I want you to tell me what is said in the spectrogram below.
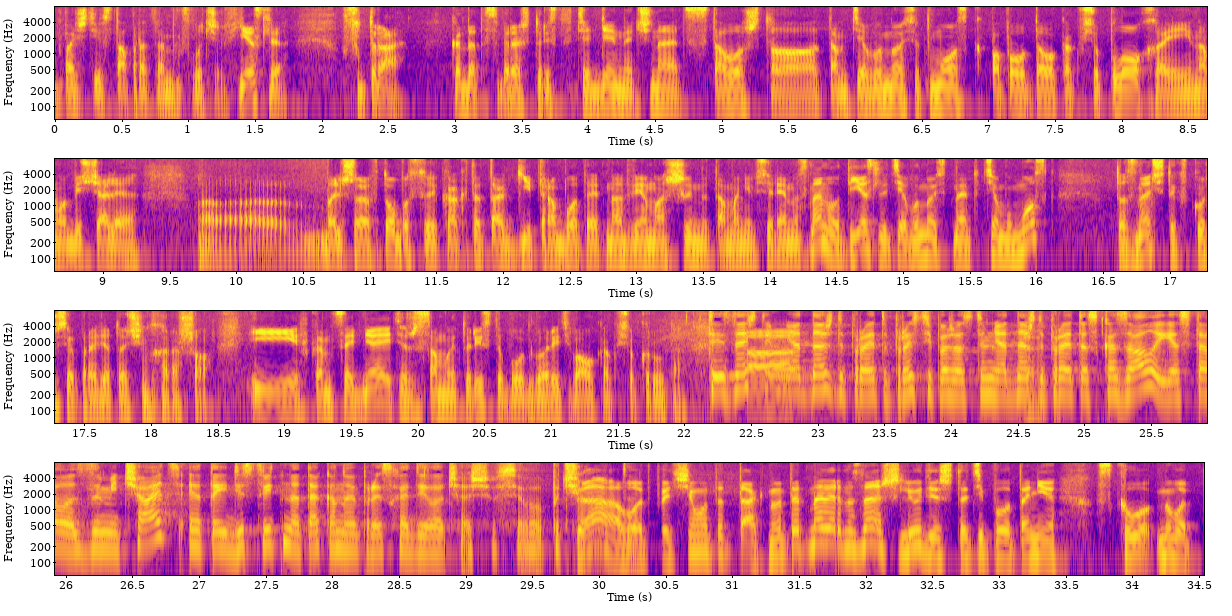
почти в 100% случаев. Если с утра когда ты собираешь туристов, у тебя день начинается с того, что там тебе выносит мозг по поводу того, как все плохо, и нам обещали э, большой автобус, и как-то так гид работает на две машины, там они все время с нами. Вот если тебе выносит на эту тему мозг, то значит экскурсия пройдет очень хорошо. И в конце дня эти же самые туристы будут говорить, вау, как все круто. Ты знаешь, а... ты мне однажды про это, прости, пожалуйста, ты мне однажды да. про это сказала, и я стала замечать это, и действительно так оно и происходило чаще всего. Почему? Да, вот почему-то так. Ну, это, наверное, знаешь, люди, что типа вот они склонны, ну вот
